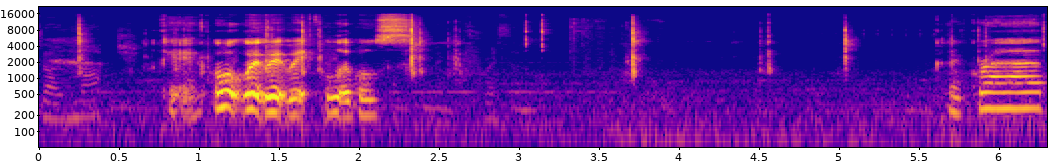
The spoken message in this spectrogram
so much. Okay. Oh, wait, wait, wait. Prison. Can I grab?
